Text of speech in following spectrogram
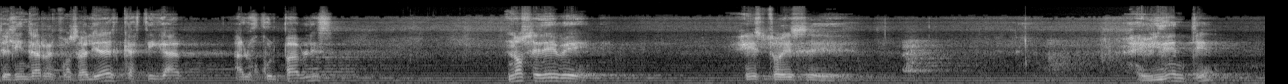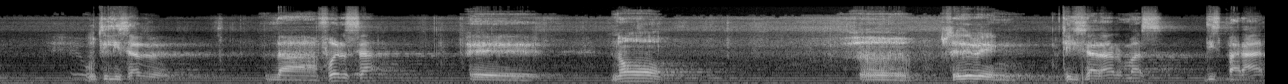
deslindar responsabilidades, castigar a los culpables no se debe, esto es eh, evidente, utilizar la fuerza, eh, no eh, se deben utilizar armas, disparar,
